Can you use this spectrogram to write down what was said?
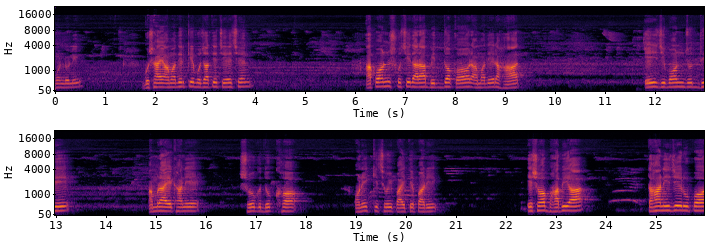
মণ্ডলী, গোসাই আমাদেরকে বোঝাতে চেয়েছেন, আপন সূচি দ্বারা বিদ্ধ কর আমাদের হাত। এই জীবন যুদ্ধে আমরা এখানে সুখ, দুঃখ, অনেক কিছুই পাইতে পারি। এসব ভাবিয়া তাহা নিজের উপর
